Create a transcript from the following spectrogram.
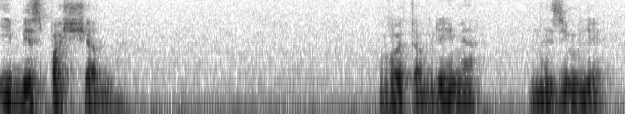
и беспощадно. В это время на земле –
